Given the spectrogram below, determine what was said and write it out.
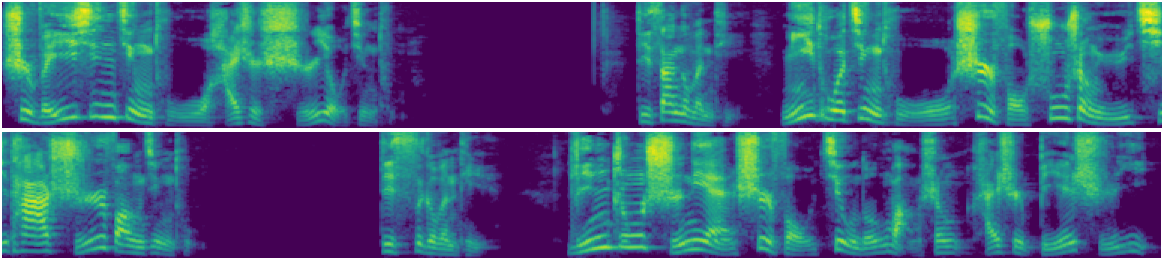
是唯心净土还是实有净土？第三个问题，弥陀净土是否殊胜于其他十方净土？第四个问题，临终十念是否就能往生，还是别时意？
